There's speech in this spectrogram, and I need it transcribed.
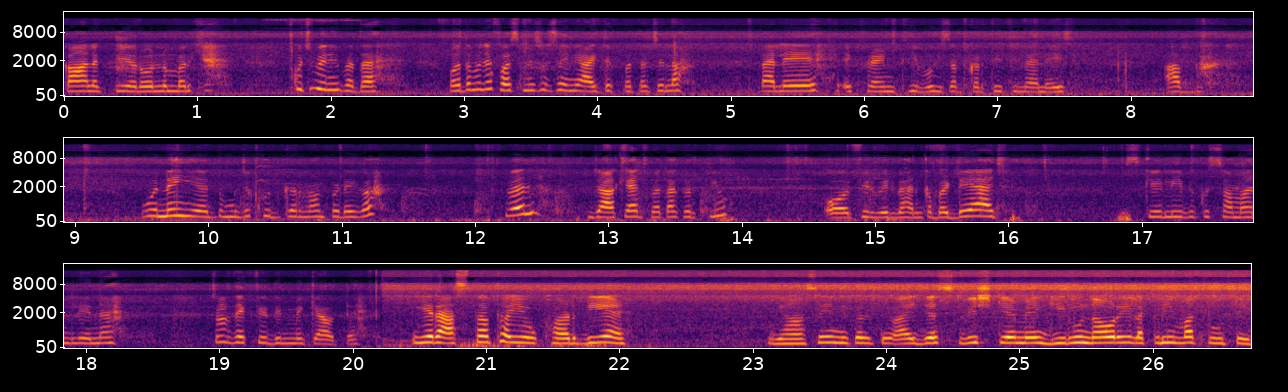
कहाँ लगती है रोल नंबर क्या कुछ भी नहीं पता है। वो तो मुझे फ़र्स्ट सेमेस्टर से नहीं, आज तक पता चला। पहले एक फ्रेंड थी, वही सब करती थी मैंने। अब वो नहीं है तो मुझे खुद करना पड़ेगा। वेल जाके आज पता करती हूँ। और फिर मेरी बहन का बर्थडे है आज। उसके लिए भी कुछ सामान लेना है। चलो देखते हैं दिन में क्या होता है। ये रास्ता था, ये उखाड़ दिया है। यहाँ से ही निकलती हूँ। आई जस्ट विश के मैं गिरूँ ना और ये लकड़ी मत टूटे।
